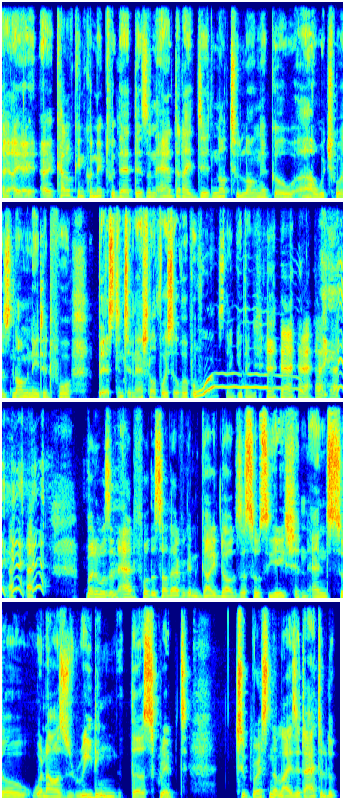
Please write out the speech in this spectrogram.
I, I, I, kind of can connect with that. There's an ad that I did not too long ago, uh, which was nominated for Best International Voiceover Performance. Thank you, thank you. but it was an ad for the South African Guide Dogs Association. And so when I was reading the script, to personalize it, I had to look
